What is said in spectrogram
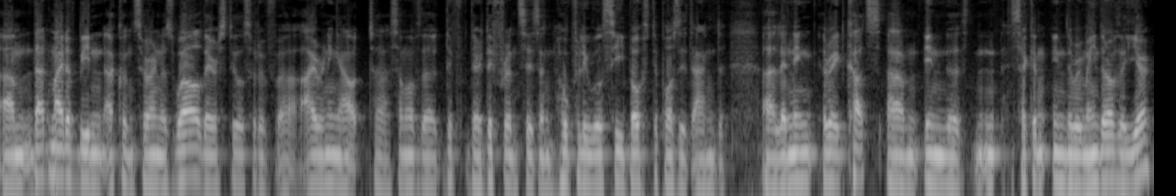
um, that might have been a concern as well. They're still sort of uh, ironing out uh, some of the dif- their differences, and hopefully we'll see both deposit and uh, lending rate cuts um, in the second in the remainder of the year.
